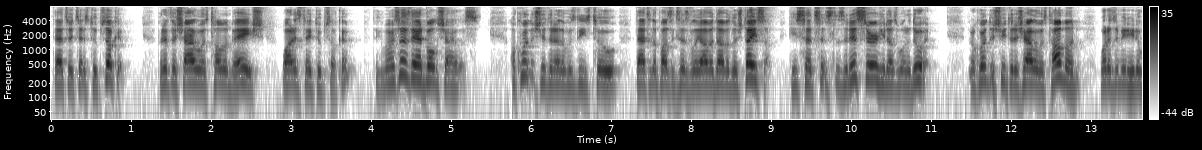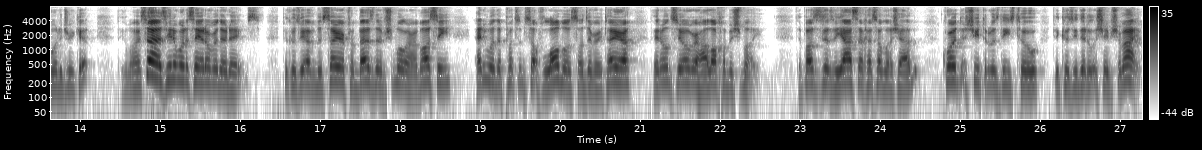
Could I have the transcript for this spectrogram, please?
that's why it says two psukim. But if the shiloh was Talmud Beish, why does it say two psukim? The Gemara says they had both shilas. According to Shita, there was these two. That's what the pasuk says. David. He said since there's an isser, he doesn't want to do it. But according to Shita, the shiloh was Talmud. What does it mean he didn't want to drink it? The Gemara says he didn't want to say it over their names because we have a Messiah from Bezdin of Shmuel or Amasi. Anyone that puts himself lomos on Divrei Torah, they don't say over halacha b'shmai. The pasuk says v'yasech hasam l'Hashem. According to Shita, it was these two because he did it l'shem shemayim.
